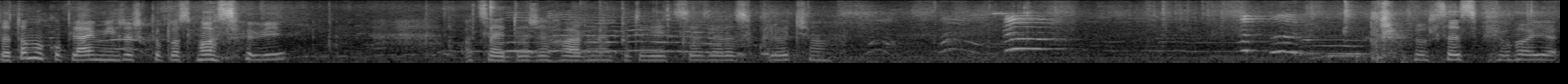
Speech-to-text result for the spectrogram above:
Зато ми купляємо іграшки пластмасові. Оцей дуже гарний, подивіться, зараз включу. Все співає.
